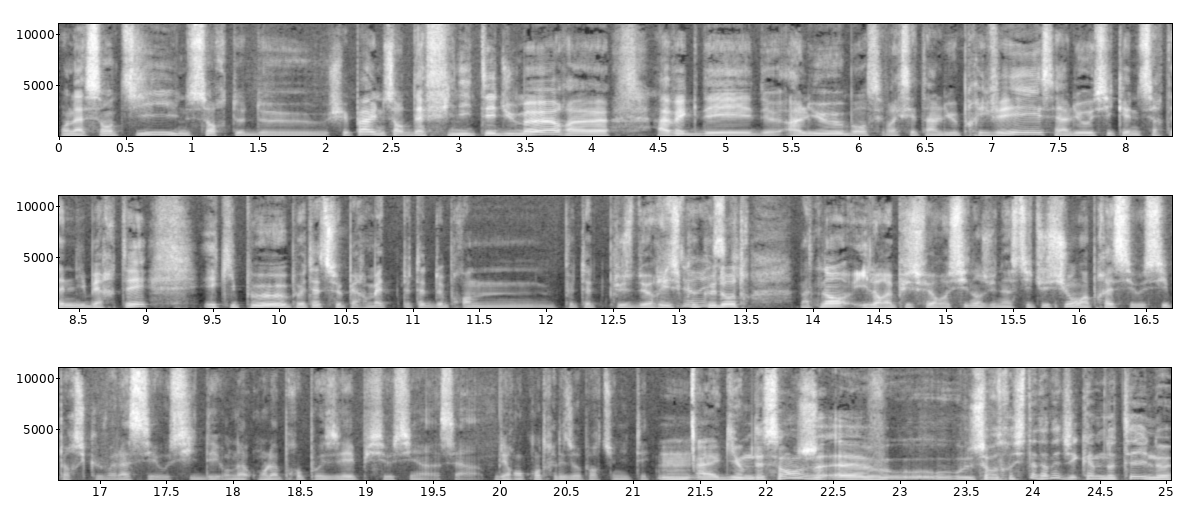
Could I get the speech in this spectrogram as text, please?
on a senti une sorte de, je sais pas, une sorte d'affinité d'humeur avec des, un lieu, bon, c'est vrai que c'est un lieu privé, c'est un lieu aussi qui a une certaine liberté et qui peut peut-être se permettre peut-être de prendre peut-être plus de risques que d'autres. Maintenant, il aurait pu se faire aussi dans une institution. Après, c'est aussi parce que voilà, c'est aussi des, on, on l'a proposé, et puis c'est aussi un, des rencontres et des opportunités. Mmh. Euh, Guillaume Desange, euh, vous, sur votre site internet, j'ai quand même noté une,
